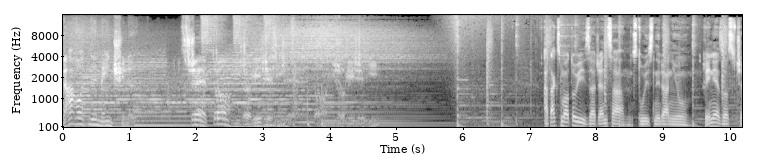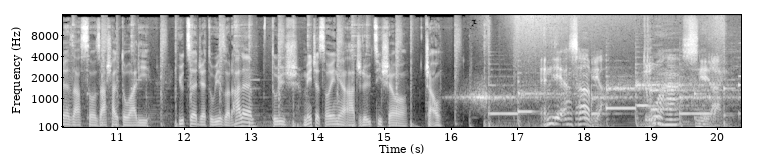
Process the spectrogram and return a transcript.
Narodne mniejszyny. Strze to, niżo wiedzieli. A tak smo to i za dżęca z drugiej snydaniu renie zoscze zaso zaszaltowali. Jutce dże tu wizod ale, tu już miejcie so renie a dżdujciszego. Ciao. NDR Serbia. Druga snedaj.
